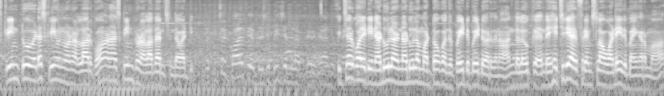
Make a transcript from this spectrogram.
ஸ்க்ரீன் டூ விட ஸ்க்ரீன் ஒன் நல்லா இருக்கும் ஆனால் ஸ்க்ரீன் டூ நல்லா தான் இருந்துச்சு இந்த வாட்டி. பிக்சர் குவாலிட்டி நடுவில் நடுவில் மட்டும் கொஞ்சம் போயிட்டு போயிட்டு வருதுண்ணா அந்த அளவுக்கு இந்த ஹெச்டிஆர் ஃப்ரேம்ஸ்லாம் உடையுது பயங்கரமாக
